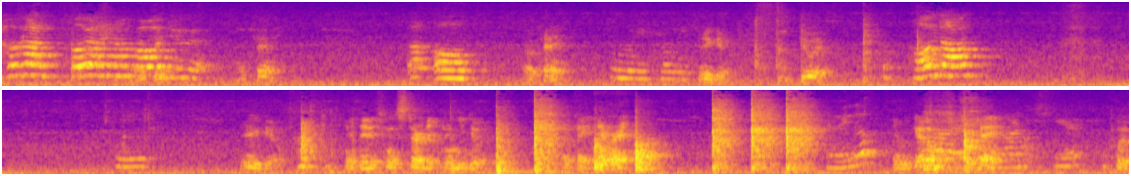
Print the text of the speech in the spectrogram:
Hold on, hold on, I'm Okay. gonna do it. Okay, Uh-oh. okay, there you go. Do it. Hold on. Please. There you go. Yeah, Daddy's gonna start it and then you do it. Okay, hammer it. There we go. There we go. Okay, put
